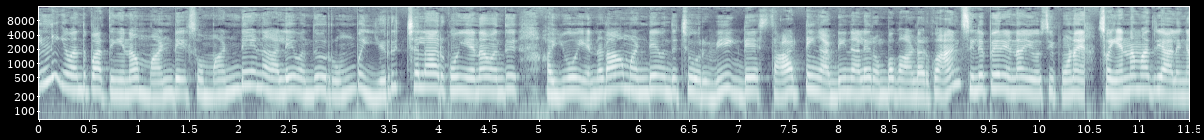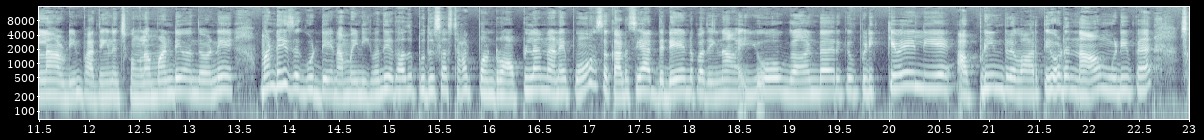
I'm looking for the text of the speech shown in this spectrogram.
இன்றைக்கி வந்து பார்த்தீங்கன்னா மண்டே ஸோ மண்டேனாலே வந்து ரொம்ப எரிச்சலாக இருக்கும். ஏன்னா வந்து ஐயோ என்னடா மண்டே வந்துச்சு? ஒரு வீக் டே ஸ்டார்டிங் அப்படின்னாலே ரொம்ப காண்டாக இருக்கும். அண்ட் சில பேர் என்ன யோசிப்போனா ஸோ என்ன மாதிரி ஆளுங்கள்லாம்? அப்படின்னு பார்த்தீங்கன்னு வச்சுக்கோங்களேன். மண்டே வந்தோடனே Monday is a good day நம்ம இன்றைக்கி வந்து ஏதாவது புதுசாக ஸ்டார்ட் பண்ணுறோம் அப்படிலாம் நினைப்போம். ஸோ கடைசியாக அந்த டேன்னு பார்த்தீங்கன்னா ஐயோ காண்டாக இருக்குது பிடிக்கவே இல்லையே. அப்படின்ற வார்த்தையோட நான் முடிப்பேன். ஸோ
